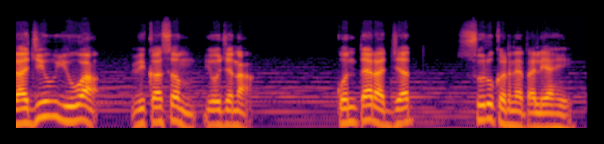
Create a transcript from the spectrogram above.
राजीव युवा विकासम योजना कोणत्या राज्यात सुरू करण्यात आली आहे?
